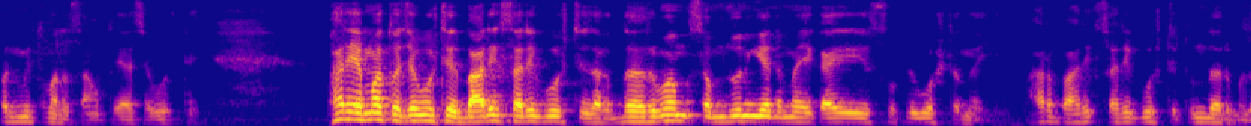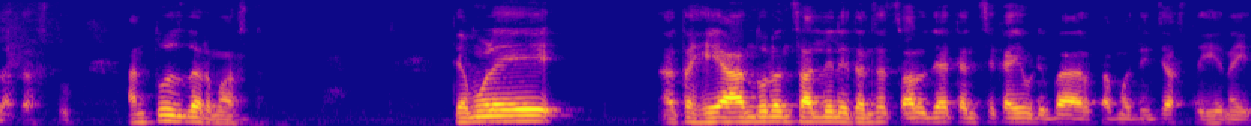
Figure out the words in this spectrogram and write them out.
पण मी तुम्हाला सांगतो या अशा गोष्टी. फार या महत्त्वाच्या गोष्टी आहेत. बारीक सारीक गोष्टी. जात धर्म समजून घेणं म्हणजे काही सोपी गोष्ट नाही. फार बारीक सारीक गोष्टीतून धर्म जात असतो. आणि तोच धर्म असतो. त्यामुळे आता हे आंदोलन चाललेले आहे, त्यांचं चालू द्या त्यांचे काही एवढे भारतामध्ये जास्त हे नाहीत.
